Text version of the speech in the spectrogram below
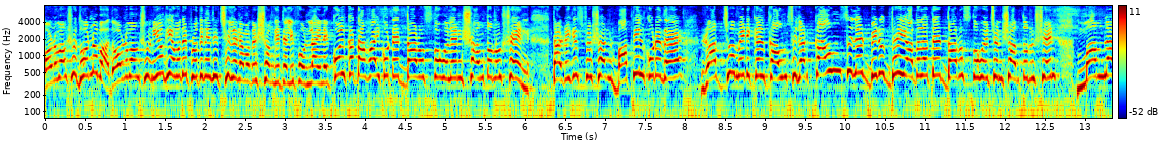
অর্ণবংশ, ধন্যবাদ। অর্ণবংশ নিয়োগী আমাদের প্রতিনিধি ছিলেন আমাদের সঙ্গে টেলিফোন লাইনে। কলকাতা হাইকোর্টের দ্বারস্থ হলেন শান্তনু সেন। তার রেজিস্ট্রেশন বাতিল করে দেয় রাজ্য মেডিকেল কাউন্সিলর কাউন্সিলের বিরুদ্ধেই আদালতের দ্বারস্থ হয়েছেন শান্তনু সেন। মামলা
